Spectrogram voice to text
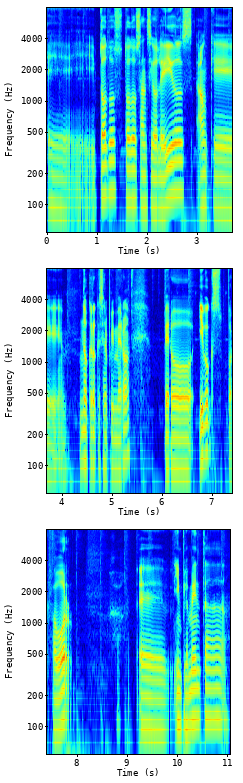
Eh, y todos, todos han sido leídos, aunque no creo que sea el primero. Pero Evox, por favor, eh, implementa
